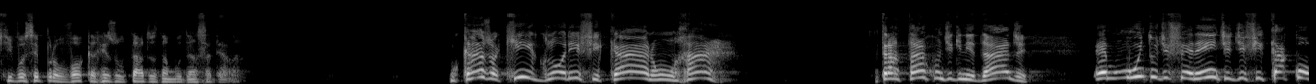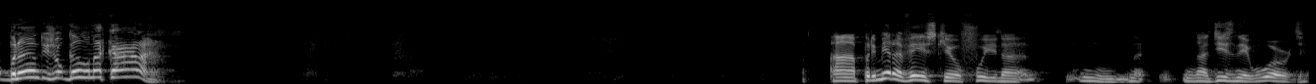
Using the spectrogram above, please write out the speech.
que você provoca resultados na mudança dela. No caso aqui, glorificar, honrar, tratar com dignidade é muito diferente de ficar cobrando e jogando na cara. A primeira vez que eu fui na, na, na Disney World,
